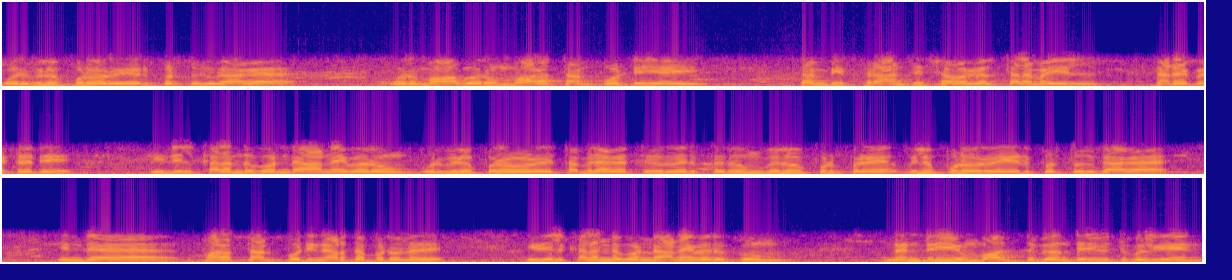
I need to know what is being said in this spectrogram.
ஒரு விழிப்புணர்வு ஏற்படுத்துவதற்காக ஒரு மாபெரும் மாரத்தான் போட்டியை தம்பி பிரான்சிஸ் அவர்கள் தலைமையில் நடைபெற்றது. இதில் கலந்து கொண்ட அனைவரும் ஒரு விழிப்புணர்வு தமிழகத்தில் ஒரு பெரும் விழிப்புணர்வு விழிப்புணர்வை ஏற்படுத்துவதற்காக இந்த மாரத்தான் போட்டி நடத்தப்பட்டுள்ளது. இதில் கலந்து கொண்ட அனைவருக்கும் நன்றியும் வாழ்த்துக்களும் தெரிவித்துக் கொள்கிறேன்.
